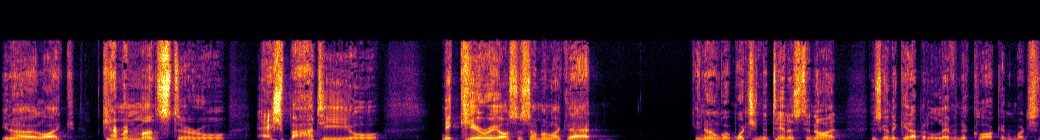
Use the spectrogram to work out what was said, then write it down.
you know, like Cameron Munster or Ash Barty or Nick Kyrgios or someone like that. You know, watching the tennis tonight who's going to get up at 11 o'clock and watch,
